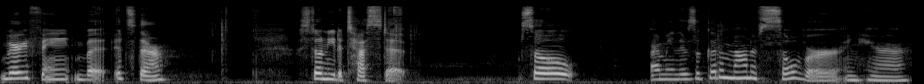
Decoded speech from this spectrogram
Very faint, but it's there. I still need to test it. So, I mean, there's a good amount of silver in here.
